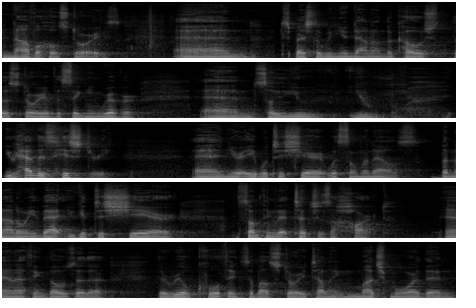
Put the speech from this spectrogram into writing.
Navajo stories. And especially when you're down on the coast, the story of the Singing River and so you you you have this history and you're able to share it with someone else. But not only that you get to share something that touches a heart. And i think those are the the real cool things about storytelling much more than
